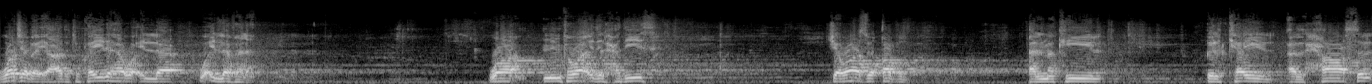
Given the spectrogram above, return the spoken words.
وجب إعادة كيلها وإلا وإلا فلا. ومن فوائد الحديث جواز قبض المكيل بالكيل الحاصل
